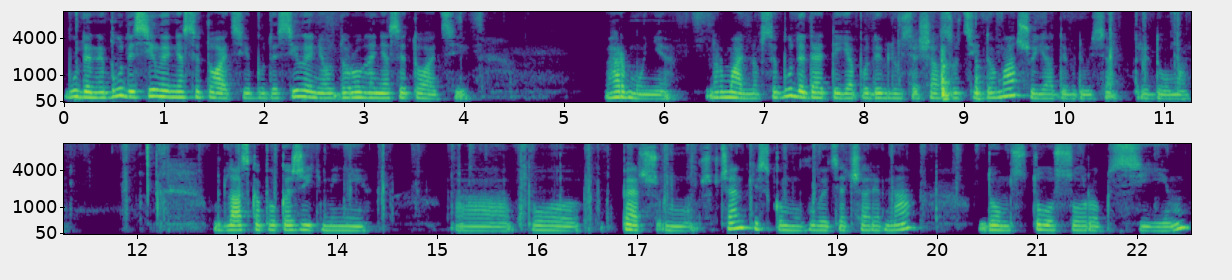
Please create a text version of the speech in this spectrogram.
Буде, не буде, сілення ситуації, буде сілення, оздоровлення ситуації. Гармонія. Нормально все буде. Дайте я подивлюся зараз оці дома, що я дивлюся, три дома. Будь ласка, покажіть мені по першому Шевченківському, вулиця Чарівна, дом 147.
